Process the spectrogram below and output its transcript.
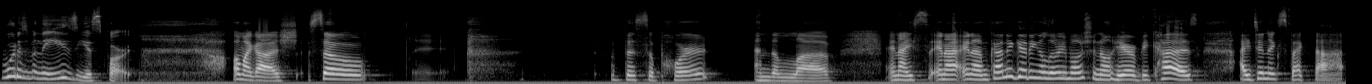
What has been the easiest part? Oh my gosh. So the support and the love. And I and I and I'm kind of getting a little emotional here because I didn't expect that.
